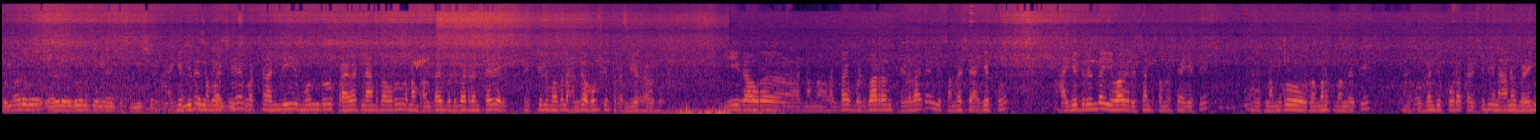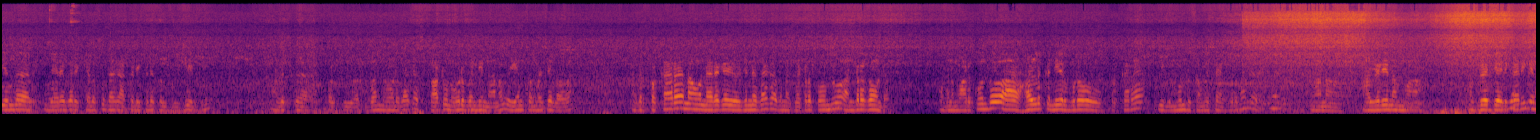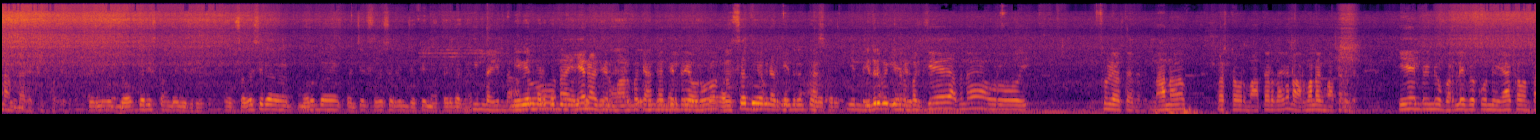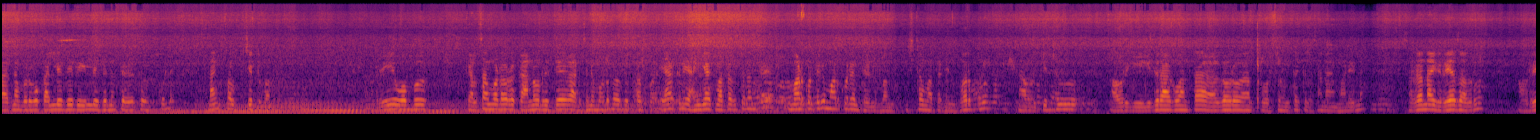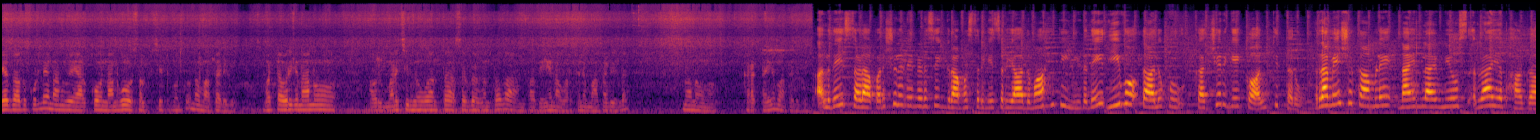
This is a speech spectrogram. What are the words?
ಸುಮಾರು ಎರಡು ಎರಡೂವರೆ ತಿಂಗಳಾಯ್ತು ಸಮಸ್ಯೆ. ಆಗಿದ್ದ ಸಮಸ್ಯೆ ಬಟ್ ಅಲ್ಲಿ ಮುಂದೆ ಪ್ರೈವೇಟ್ ಲ್ಯಾಂಡ್ದವರು ನಮ್ಮ ಹೊಲ್ದಾಗ ಬಿಡಬೇಡ್ರಿ ಅಂತೇಳಿ ಆ್ಯಕ್ಚುಲಿ ಮೊದಲು ಹಂಗೆ ಹೋಗ್ತಿದ್ರು ನೀರು ಹರಿದು. ಈಗ ಅವರು ನಮ್ಮ ಹೊಲ್ದಾಗ ಬಿಡಬಾರ್ದು ಅಂತ ಹೇಳಿದಾಗ ಈ ಸಮಸ್ಯೆ ಆಗಿತ್ತು. ಆಗಿದ್ದರಿಂದ ಇವಾಗ ರೀಸೆಂಟ್ ಸಮಸ್ಯೆ ಆಗೈತಿ. ಅದಕ್ಕೆ ನಮಗೂ ಗಮನಕ್ಕೆ ಬಂದೈತಿ. ಸಿಬ್ಬಂದಿ ಕೂಡ ಕಳಿಸಿದ್ವಿ ನಾನು ಬೆಳಗ್ಗೆಯಿಂದ ಬೇರೆ ಬೇರೆ ಕೆಲಸದಾಗ ಆ ಕಡೆ ಈ ಕಡೆ ಸ್ವಲ್ಪ ಬಿಸಿ ಇದ್ವಿ. ಅದಕ್ಕೆ ಸ್ವಲ್ಪ ಇವತ್ತು ಬಂದು ನೋಡಿದಾಗ ಸ್ಪಾಟು ನೋಡಿ ಬಂದೀನಿ ನಾನು ಏನು ಸಮಸ್ಯೆ ಅದಾವ. ಅದ್ರ ಪ್ರಕಾರ ನಾವು ನರೇಗಾ ಯೋಜನೆದಾಗ ಅದನ್ನು ಗಟ್ರ ತೊಗೊಂಡು ಅಂಡರ್ಗ್ರೌಂಡ್ ಅದನ್ನು ಮಾಡ್ಕೊಂಡು ಆ ಹಳ್ಳಕ್ಕೆ ನೀರು ಬಿಡೋ ಪ್ರಕಾರ ಇದು ಮುಂದೆ ಸಮಸ್ಯೆ ಆಗ್ಬಾರ್ದಂಗೆ ನಾನು ಆಲ್ರೆಡಿ ನಮ್ಮ ಅಭಿವೃದ್ಧಿ ಅಧಿಕಾರಿಗೆ ನಾನು ಡೈರೆಕ್ಷನ್ ಕೊಟ್ಟಿದ್ದೆ ಸರ್ ನೀವು ಜವಾಬ್ದಾರಿ ಸ್ಥಾನದಾಗಿದ್ರಿ ಒಬ್ಬ ಸದಸ್ಯರ ಮೊರಬ ಪಂಚಾಯತ್ ಸದಸ್ಯರ ನಿಮ್ಮ ಜೊತೆ ಮಾತಾಡಿದಾಗ ಇಲ್ಲ ಇಲ್ಲ. ನೀವೇನು ಮಾಡ್ಕೊಂಡು ಏನು ಹೇಳ್ತೀನಿ ಮಾಡ್ಕೋತಿ ರೀ ಅವರು. ಅಸಭ್ಯವಾಗಿ ನಡ್ಕೊಂಡ್ರಿ ಅಂತ ಹೇಳ್ತಾರೆ. ಇಲ್ಲ ಇದ್ರ ಬಗ್ಗೆ ಇದ್ರ ಬಗ್ಗೆ ಅದನ್ನ ಅವರು ಸುಳ್ಳು ಹೇಳ್ತಾ ಇದ್ದಾರೆ. ನಾನು ಫಸ್ಟ್ ಅವ್ರು ಮಾತಾಡಿದಾಗ ನಾರ್ಮಲ್ ಆಗಿ ಮಾತಾಡಿದೆ ಇಲ್ರಿ, ನೀವು ಬರಲೇಬೇಕು, ನೀವು ಯಾಕೆ ಒಂದು ತಾಜ್ನ ಬರ್ಬೇಕು ಅಲ್ಲಿದ್ದೀರಿ ಇಲ್ಲಿದ್ದೀರಿ ಅಂತ ಹೇಳ್ತಾ ಅಂದ್ಕೊಳ್ಳಿ ನಂಗೆ ಸ್ವಲ್ಪ ಸಿಟ್ಟು ಬಂತು. ರೀ ಒಬ್ಬ ಕೆಲಸ ಮಾಡೋರು ಕಾನೂನು ರೀತಿಯಾಗಿ ಅಡಚಣೆ ಮಾಡೋದು ಅದು ತಪ್ಪು. ಯಾಕೆ ರೀ ಹಂಗೆ ಯಾಕೆ ಮಾತಾಡ್ತೀರಂತೆ? ಮಾಡ್ಕೋತೀರಿ, ಮಾಡ್ಕೊರಿ ಅಂತ ಹೇಳಿ ಬಂದು. ಇಷ್ಟ ಮಾತಾಡೀನಿ ಹೊರತು ನಾವು ಹುಡುಕಿದ್ದು ಅವ್ರಿಗೆ ಇದರಾಗುವಂಥ ಅಗೌರವ ತೋರಿಸುವಂಥ ಕೆಲಸ ನಾನು ಮಾಡಿಲ್ಲ. ಸಡನ್ನಾಗಿ ರೇಸ್ ಆದರು. ಅವ್ರು ರೇಸ್ ಆದ ಕೂಡಲೇ ನನಗೆ ಯಾಕೋ, ನನಗೂ ಸ್ವಲ್ಪ ಸಿಟ್ಟು ಬಂತು ನಾನು ಮಾತಾಡಿದ್ವಿ ಬಟ್ ಅವರಿಗೆ ನಾನು ಅವ್ರಿಗೆ ಮನಸ್ಸಿಗೆ ನೋವು ಅಂತ ಅಸಭ್ಯಗಂಥದ್ದು ಅಂಥದ್ದು ಏನು ವರ್ತನೆ ಮಾತಾಡಿಲ್ಲ. ನಾನು ಕರೆಕ್ಟಾಗಿ ಅಲ್ಲದೆ ಸ್ಥಳ ಪರಿಶೀಲನೆ ನಡೆಸಿ ಗ್ರಾಮಸ್ಥರಿಗೆ ಸರಿಯಾದ ಮಾಹಿತಿ ನೀಡದೆ ಇಒ ತಾಲೂಕು ಕಚೇರಿಗೆ ಕಾಲ್ ಕಿತ್ತರು. Ramesh Kamble, nine live news, Raybag.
